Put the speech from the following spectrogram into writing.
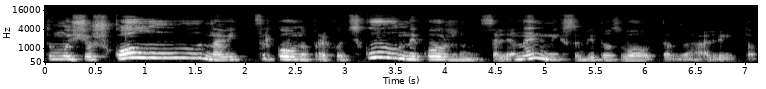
Тому що школу, навіть церковно-приходську, не кожен селянин міг собі дозволити взагалі-то.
